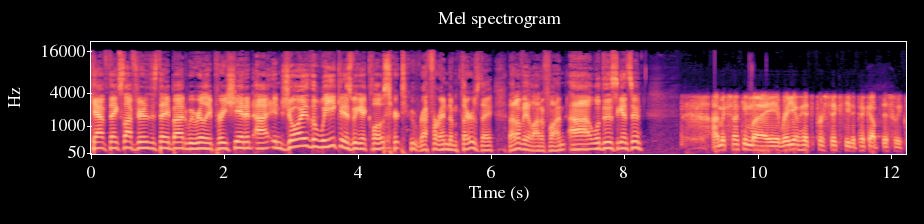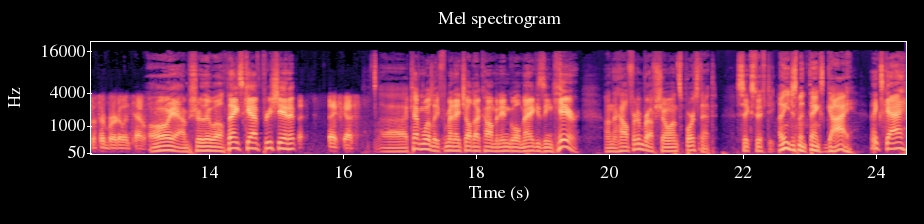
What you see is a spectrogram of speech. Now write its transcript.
Kev, thanks a lot for doing this today, bud. We really appreciate it. Uh, enjoy the week, and as we get closer to referendum Thursday, that'll be a lot of fun. Uh, we'll do this again soon. I'm expecting my radio hits per 60 to pick up this week with Roberto in town. Oh, yeah, I'm sure they will. Thanks, Kev. Appreciate it. Thanks, guys. Uh, Kevin Woodley from NHL.com and In Goal Magazine here on the Halford and Brough Show on Sportsnet 650. I think you just meant thanks, Guy. Thanks, Guy.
